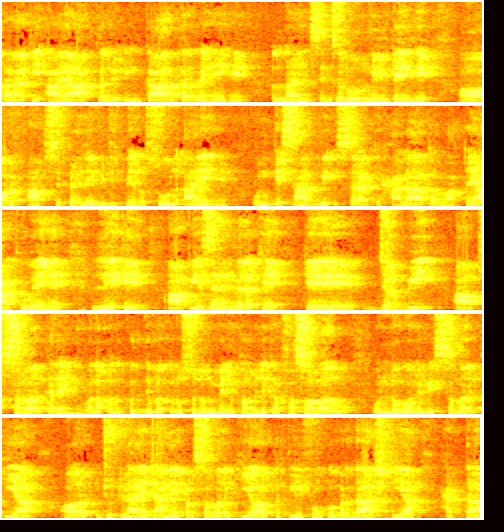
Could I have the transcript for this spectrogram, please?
تعالیٰ کی آیات کا جو انکار کر رہے ہیں، اللہ ان سے ضرور نمٹیں گے۔ اور آپ سے پہلے بھی جتنے رسول آئے ہیں، ان کے ساتھ بھی اس طرح کے حالات اور واقعات ہوئے ہیں۔ لیکن آپ یہ ذہن میں رکھیں کہ جب بھی آپ صبر کریں گے، وَلَقَدْ قُدِّبَتْ رُسُلٌ مِّن قَبْلِكَ فَصَبَرُوا۔ ان لوگوں نے بھی صبر کیا اور جھٹلائے جانے پر صبر کیا اور تکلیفوں کو برداشت کیا۔ حتیٰ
